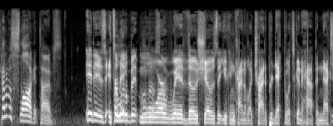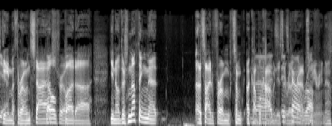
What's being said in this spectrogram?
kind of a slog at times. It is. It's For a me, little bit a little more with those shows that you can kind of like try to predict what's going to happen next, Yeah. Game of Thrones style. But uh, you know, there's nothing that aside from some a couple Nah, comedies it's, it's that really grabs rough. me right now.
